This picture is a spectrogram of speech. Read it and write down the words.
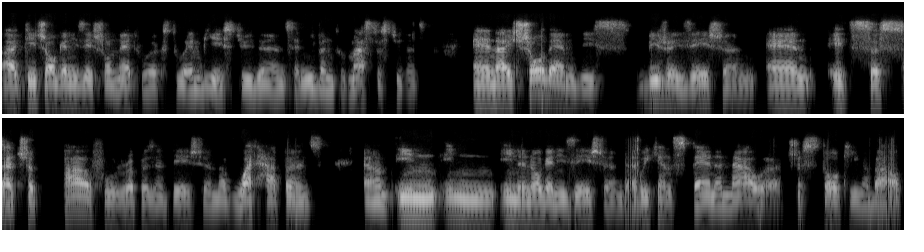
I teach organizational networks to MBA students and even to master students. And I show them this visualization, and it's a, such a powerful representation of what happens um, in in in an organization that we can spend an hour just talking about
